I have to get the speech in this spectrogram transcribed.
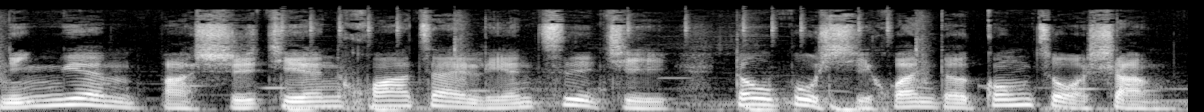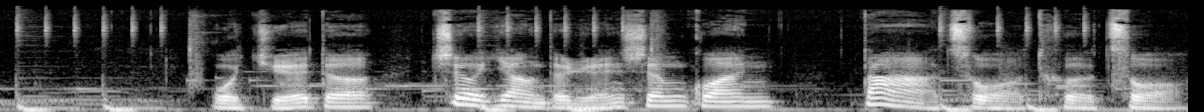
宁愿把时间花在连自己都不喜欢的工作上，我觉得这样的人生观大错特错。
